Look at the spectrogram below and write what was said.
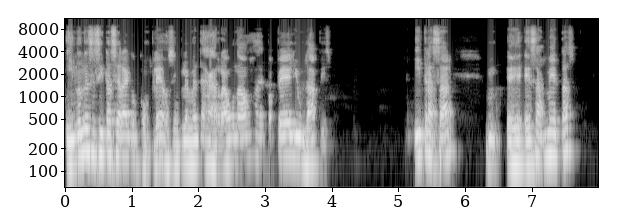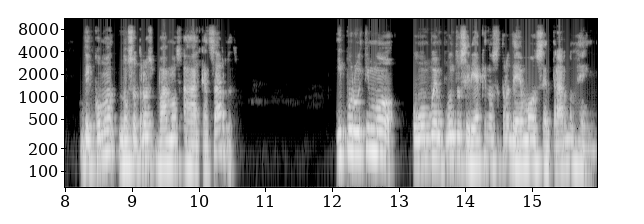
Y no necesita ser algo complejo, simplemente agarrar una hoja de papel y un lápiz y trazar mm, eh, esas metas de cómo nosotros vamos a alcanzarlas. Y por último, un buen punto sería que nosotros debemos centrarnos en,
